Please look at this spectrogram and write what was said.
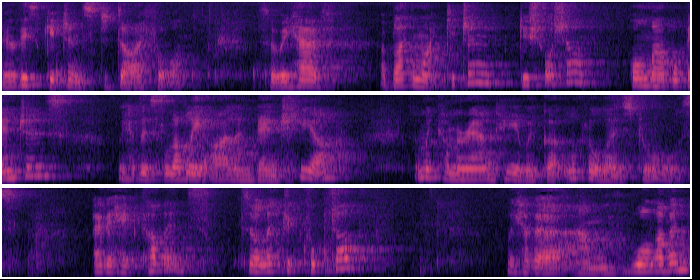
Now this kitchen's to die for. So we have a black and white kitchen, dishwasher, all marble benches. We have this lovely island bench here. And we come around here, we've got, look at all those drawers. Overhead cupboards, so electric cooktop. We have a um, wall oven.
